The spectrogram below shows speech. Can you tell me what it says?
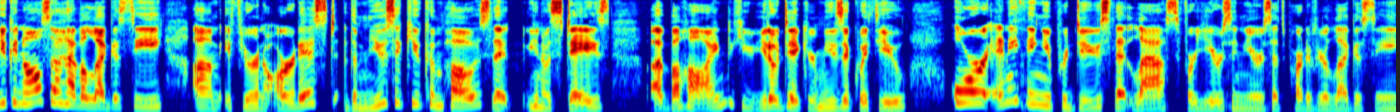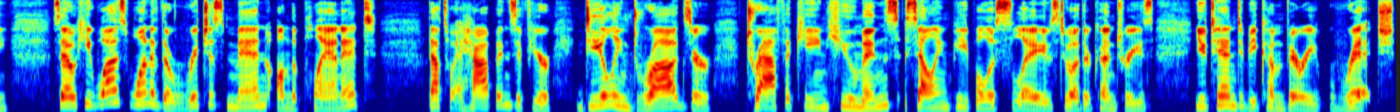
You can also have a legacy um, if you're an artist. The music you compose that you know stays uh, behind. You you don't take your music with you. Or anything you produce that lasts for years and years, that's part of your legacy. So he was one of the richest men on the planet. That's what happens if you're dealing drugs or trafficking humans, selling people as slaves to other countries. You tend to become very rich.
